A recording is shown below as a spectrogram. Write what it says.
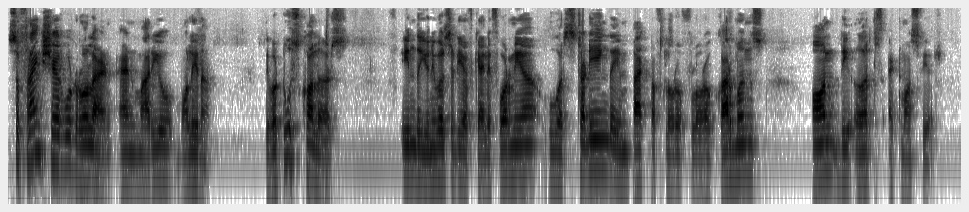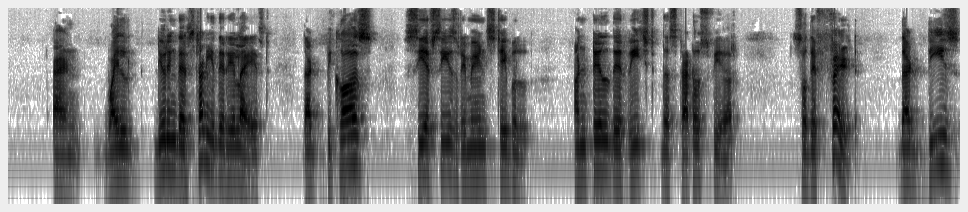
So Frank Sherwood Rowland and Mario Molina, they were two scholars in the University of California who were studying the impact of chlorofluorocarbons on the Earth's atmosphere. And while during their study they realized that because CFCs remained stable until they reached the stratosphere, so they felt that these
